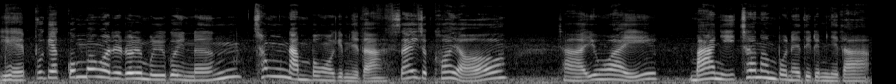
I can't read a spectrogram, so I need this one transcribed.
예쁘게 꽃몽어리를 물고 있는 청남봉옥입니다. 사이즈 커요. 자, 이 아이 12,000원 보내드립니다.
